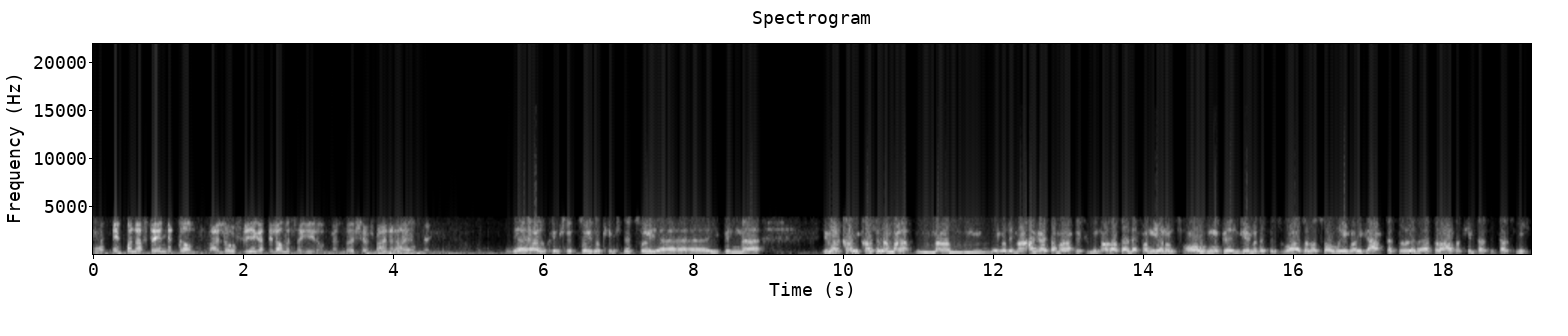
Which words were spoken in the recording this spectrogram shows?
Da kommt man auf den nicht dran, weil lo fliegt die Landesregierung. Das ist ja Schweinerei. Ja, ja, du kommst nicht zu, du kommst nicht zu. Äh, ich bin, äh, ich, werd, ich kann schon einmal ähm, über die Margret einmal ein bisschen miteinander telefonieren und fragen, ob irgendjemand etwas weiß oder so. Aber ich, ich glaube, dass du da rauskommt, dass ich das nicht,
